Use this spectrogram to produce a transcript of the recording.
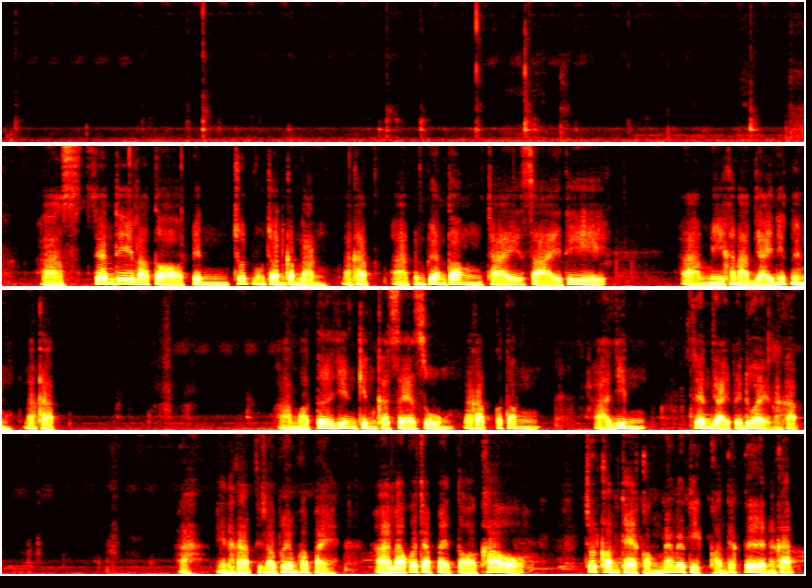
เส้นที่เราต่อเป็นชุดวงจรกำลังนะครับเพื่อนๆต้องใช้สายที่มีขนาดใหญ่นิดนึงนะครับอมอเตอร์ยิ่งกินกระแสสูงนะครับ ก็ต้องอยิ่งเส้นใหญ่ไปด้วยนะครับนี่นะครับที่เราเพิ่มเข้าไปเราก็จะไปต่อเข้าชุดคอนแทคของ Magnetic Contactor นะครับ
